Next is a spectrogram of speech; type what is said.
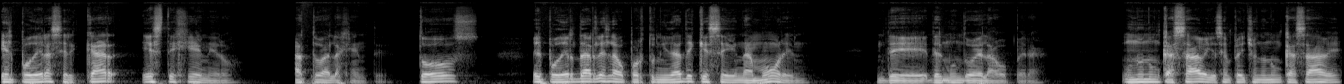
el poder acercar este género a toda la gente. Todos el poder darles la oportunidad de que se enamoren del mundo de la ópera. Uno nunca sabe, yo siempre he dicho, uno nunca sabe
